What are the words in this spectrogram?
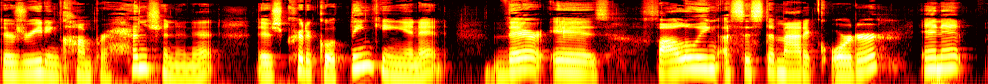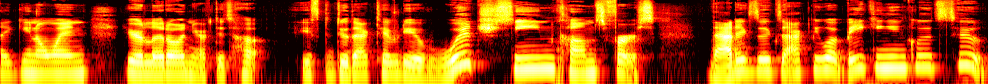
There's reading comprehension in it. There's critical thinking in it. There is following a systematic order in it. Like you know when you're little and you have to t- you have to do the activity of which scene comes first. That is exactly what baking includes too.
